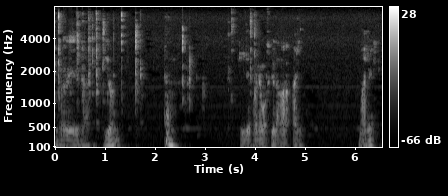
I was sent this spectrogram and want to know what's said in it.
redacción y le ponemos que la haga ahí. Vale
